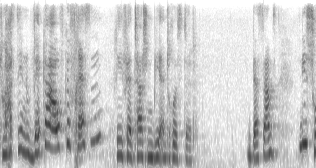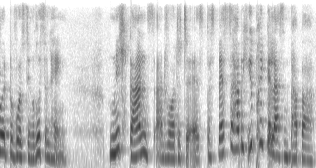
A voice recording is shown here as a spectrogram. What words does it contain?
du hast den Wecker aufgefressen? rief Herr Taschenbier entrüstet. Das Sams ließ schuldbewusst den Rüssel hängen. Nicht ganz, antwortete es. Das Beste habe ich übrig gelassen, Papa.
